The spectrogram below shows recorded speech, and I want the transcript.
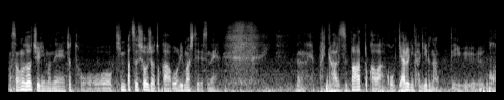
まその道中にもねちょっと金髪少女とかおりましてですね。うん、やっぱりガールズバーとかはこうギャルに限るなっていうこ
